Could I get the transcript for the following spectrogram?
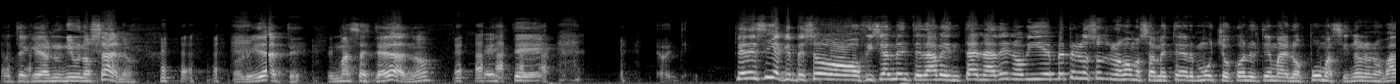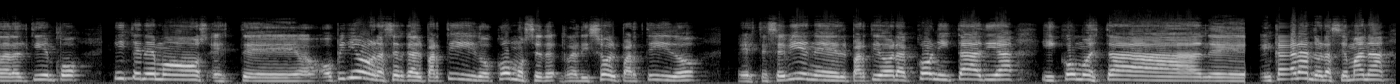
No te queda ni uno sano. Olvídate, más a esta edad, ¿no? Este, te decía que empezó oficialmente la ventana de noviembre, pero nosotros nos vamos a meter mucho con el tema de los Pumas, si no, no nos va a dar el tiempo. Y tenemos este, opinión acerca del partido, cómo se realizó el partido. Este, se viene el partido ahora con Italia y cómo están eh, encarando la semana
